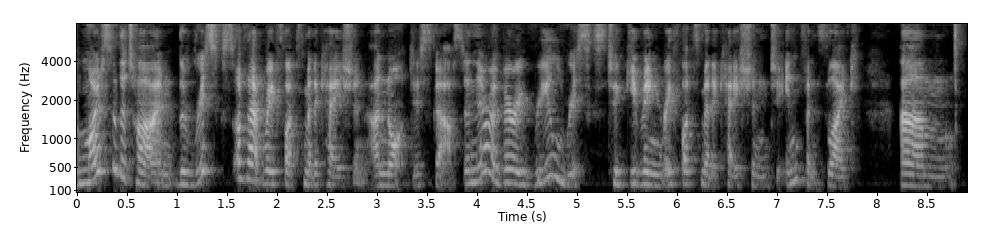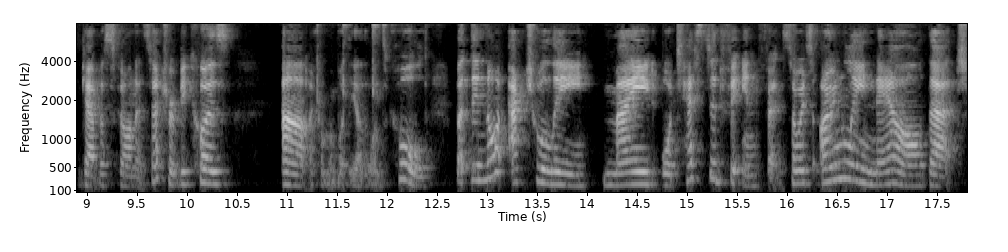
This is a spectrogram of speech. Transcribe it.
most of the time, the risks of that reflux medication are not discussed. And there are very real risks to giving reflux medication to infants, like um, Gaviscon, etc., because uh, I can't remember what the other one's called, but they're not actually made or tested for infants. So it's only now that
